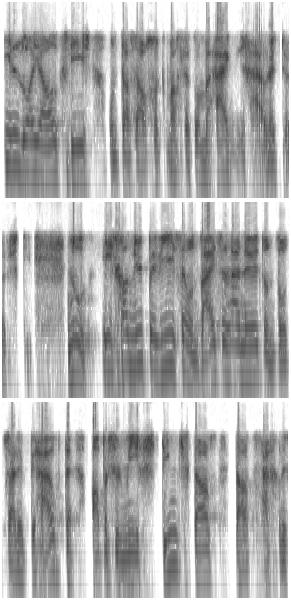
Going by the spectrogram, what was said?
illoyal war und da Sachen gemacht hat, die man eigentlich auch nicht dürfte. Nun, ich kann nichts beweisen und weiß es auch nicht und will es auch nicht behaupten, aber für mich stinkt das tatsächlich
